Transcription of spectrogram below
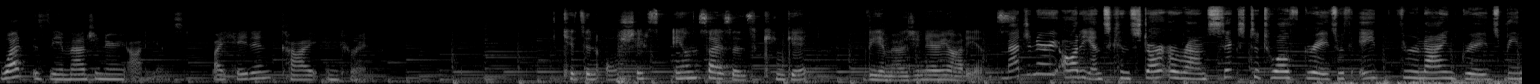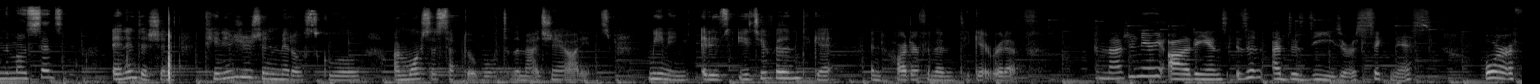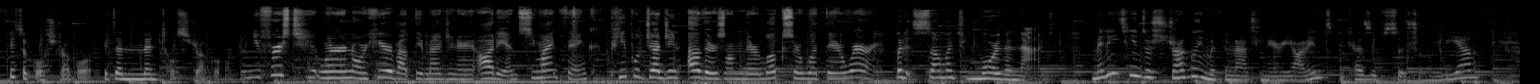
What is the Imaginary Audience? by Hayden, Kai, and Corinne. Kids in all shapes and sizes can get the imaginary audience. Imaginary audience can start around 6th to 12th grades, with 8th through 9th grades being the most sensitive. In addition, teenagers in middle school are more susceptible to the imaginary audience, meaning it is easier for them to get and harder for them to get rid of. Imaginary audience isn't a disease or a sickness or a physical struggle, it's a mental struggle. When you first learn or hear about the imaginary audience, you might think people judging others on their looks or what they are wearing. But it's so much more than that. Many teens are struggling with imaginary audience because of social media,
